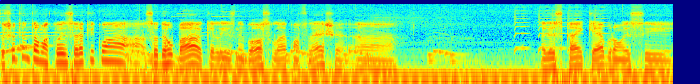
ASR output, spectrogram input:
deixa eu tentar uma coisa. Será que com a se eu derrubar aqueles negócios lá com a flecha, ah, eles caem e quebram esse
